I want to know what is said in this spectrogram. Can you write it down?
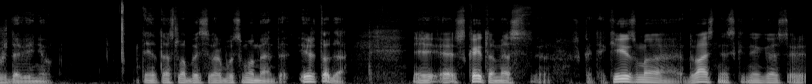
uždavinių. Tai tas labai svarbus momentas. Ir tada e, e, skaitomės katekizmą, dvasinės knygas ir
